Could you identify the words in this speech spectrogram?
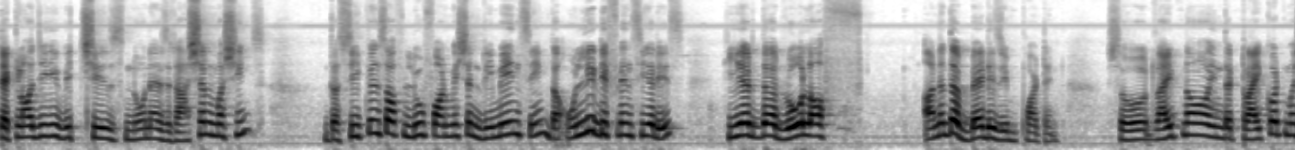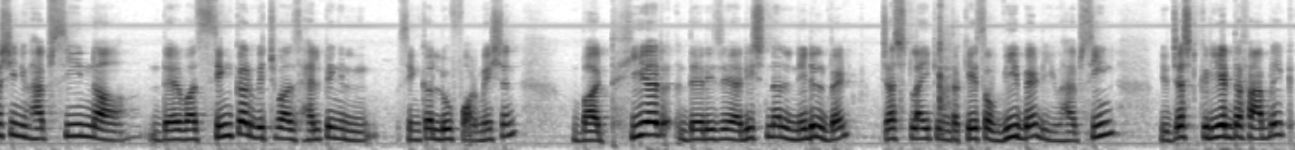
technology which is known as Raschel machines, the sequence of loop formation remains same. The only difference here is here the role of another bed is important. So, right now in the tricot machine you have seen uh, there was sinker which was helping in sinker loop formation, but here there is a additional needle bed just like in the case of V bed you have seen you just create the fabric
